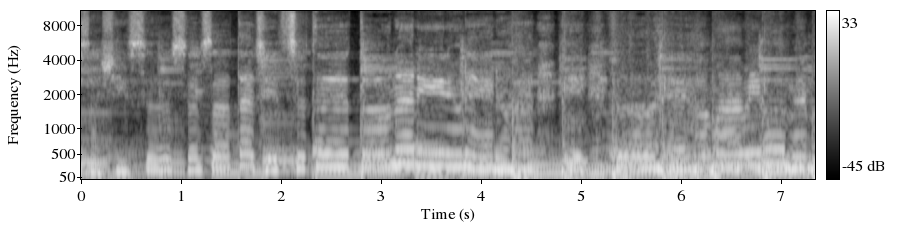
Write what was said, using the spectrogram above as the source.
さしすせそたちつてとなにぬねのはいふへはまみうめも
